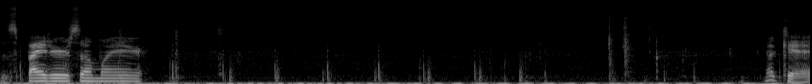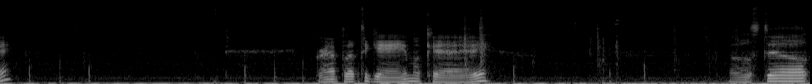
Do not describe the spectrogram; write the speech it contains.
The spider somewhere. Okay. Grandpa left the game, okay. Well, still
